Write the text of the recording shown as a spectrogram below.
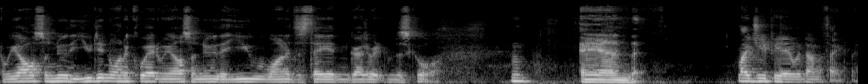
and we also knew that you didn't want to quit and we also knew that you wanted to stay and graduate from the school and My GPA would not have thanked me.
